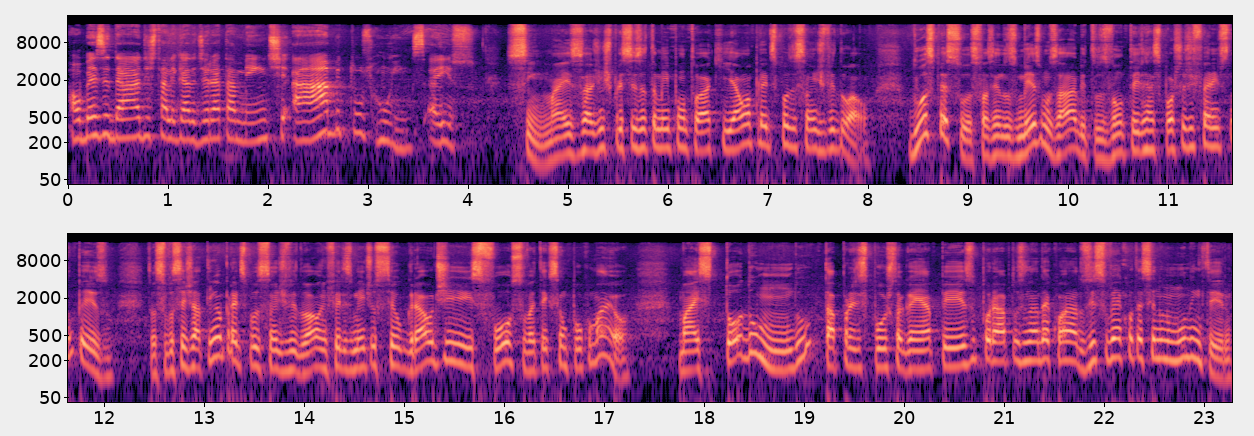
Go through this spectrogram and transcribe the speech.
A obesidade está ligada diretamente a hábitos ruins, é isso? Sim, mas a gente precisa também pontuar que há uma predisposição individual. Duas pessoas fazendo os mesmos hábitos vão ter respostas diferentes no peso. Então, se você já tem uma predisposição individual, infelizmente o seu grau de esforço vai ter que ser um pouco maior mas todo mundo está predisposto a ganhar peso por hábitos inadequados. Isso vem acontecendo no mundo inteiro.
